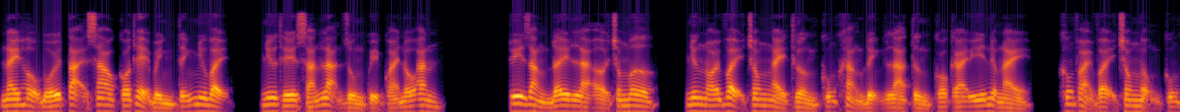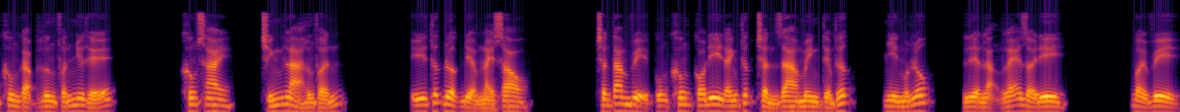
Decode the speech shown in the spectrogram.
Nay hậu bối tại sao có thể bình tĩnh như vậy, như thế sán lạn dùng quỷ quái nấu ăn? Tuy rằng đây là ở trong mơ, nhưng nói vậy trong ngày thường cũng khẳng định là từng có cái ý niệm này, không phải vậy trong mộng cũng không gặp hưng phấn như thế. Không sai, chính là hưng phấn. Ý thức được điểm này sau trần tam vị cũng không có đi đánh thức trần gia minh tiềm thức, nhìn một lúc, liền lặng lẽ rời đi. Bởi vì,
